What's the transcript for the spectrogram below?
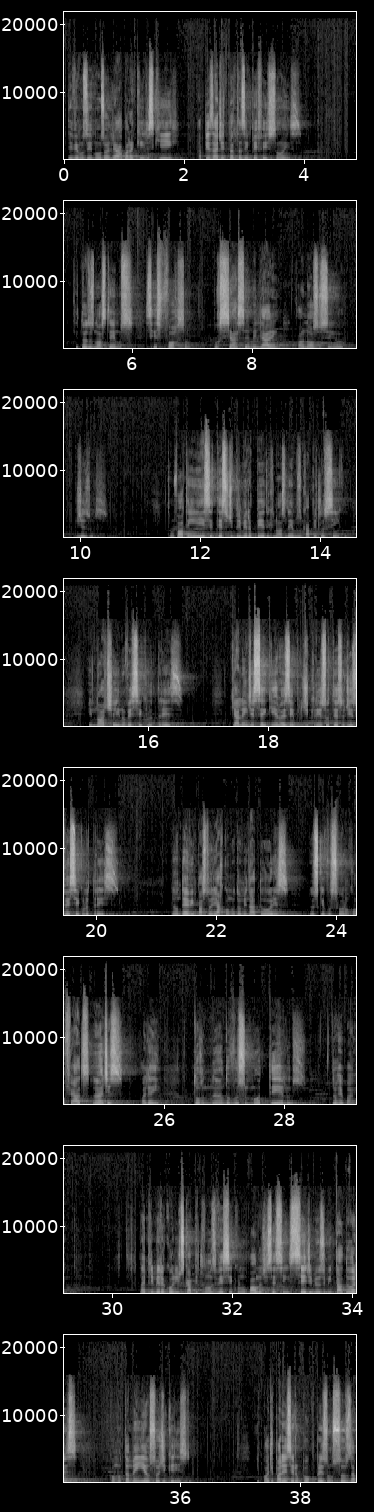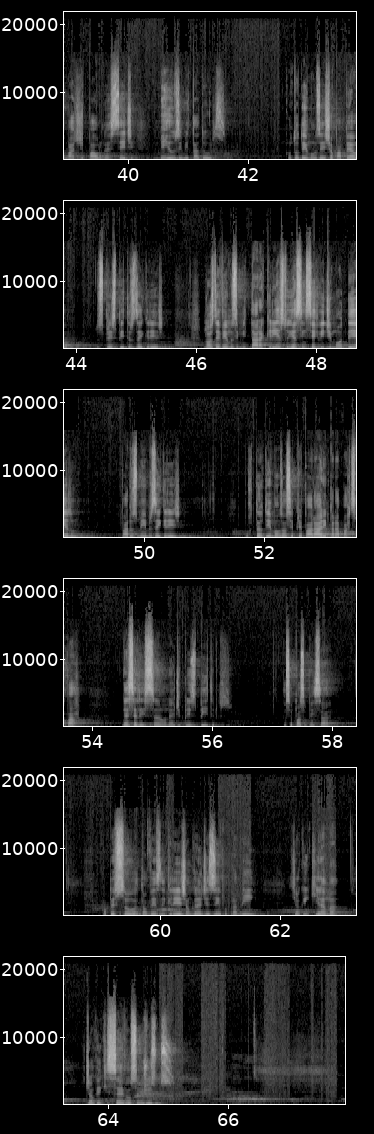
Devemos, irmãos, olhar para aqueles que, apesar de tantas imperfeições que todos nós temos, se esforçam por se assemelharem ao nosso Senhor Jesus. Então, voltem a esse texto de 1 Pedro que nós lemos no capítulo 5 E note aí no versículo 3, que além de seguir o exemplo de Cristo, o texto diz, versículo 3, não devem pastorear como dominadores dos que vos foram confiados, antes, olha aí, tornando-vos modelos do rebanho. Lá em 1 Coríntios capítulo 11, versículo 1, Paulo disse assim: Sede meus imitadores, como também eu sou de Cristo. E pode parecer um pouco presunçoso da parte de Paulo, né? Sede meus imitadores. Contudo, irmãos, este é o papel dos presbíteros da igreja. Nós devemos imitar a Cristo e assim servir de modelo para os membros da igreja. Portanto, irmãos, ao se prepararem para participar dessa eleição né, de presbíteros, você possa pensar: qual pessoa, talvez na igreja, é um grande exemplo para mim de alguém que ama, de alguém que serve ao Senhor Jesus.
